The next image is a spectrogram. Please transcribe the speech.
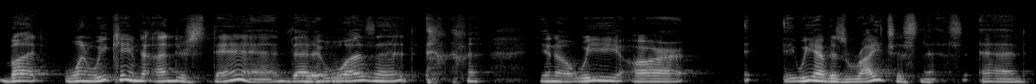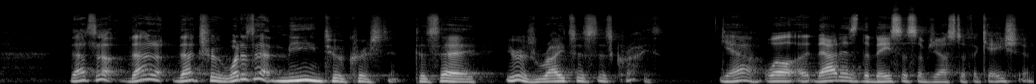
but when we came to understand that it mm-hmm. wasn't, you know, we are, we have His righteousness, and that's a, that that true. What does that mean to a Christian to say you're as righteous as Christ? Yeah, well, uh, that is the basis of justification.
